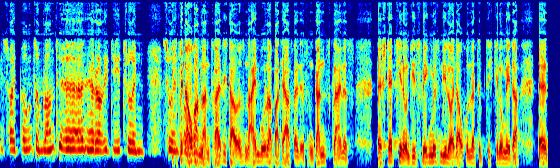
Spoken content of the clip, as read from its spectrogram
Ist halt bei uns am Land äh, eine Rarität, so ein so ein Ich bin auch am Land. 30.000 Einwohner. Bad Hersfeld ist ein ganz kleines äh, Städtchen und deswegen müssen die Leute auch 170 Kilometer äh,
